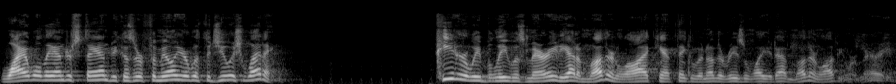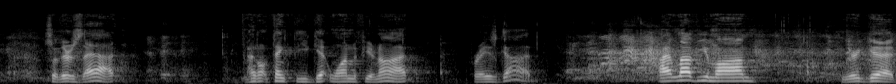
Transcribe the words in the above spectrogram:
Why will they understand? Because they're familiar with the Jewish wedding. Peter, we believe, was married. He had a mother in law. I can't think of another reason why you'd have a mother in law if you weren't married. So there's that. I don't think that you get one if you're not. Praise God. I love you, Mom. You're good.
